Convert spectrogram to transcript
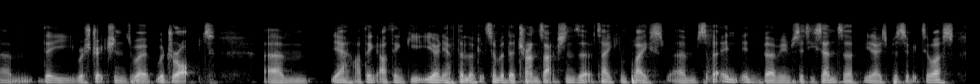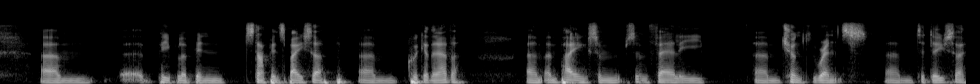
um, the restrictions were were dropped. Um, yeah, I think I think you, only have to look at some of the transactions that have taken place um, in, in Birmingham city centre. You know, specific to us, um, uh, people have been snapping space up um, quicker than ever, um, and paying some some fairly um, chunky rents um, to do so.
